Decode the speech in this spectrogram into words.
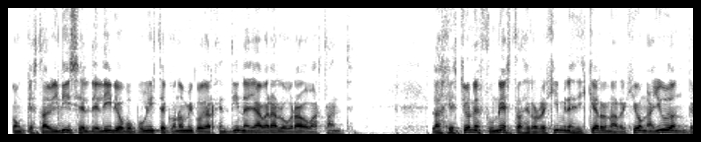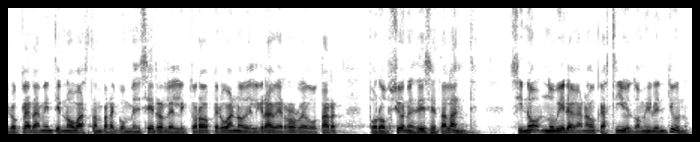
Con que estabilice el delirio populista económico de Argentina ya habrá logrado bastante. Las gestiones funestas de los regímenes de izquierda en la región ayudan, pero claramente no bastan para convencer al electorado peruano del grave error de votar por opciones de ese talante. Si no, no hubiera ganado Castillo el 2021.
